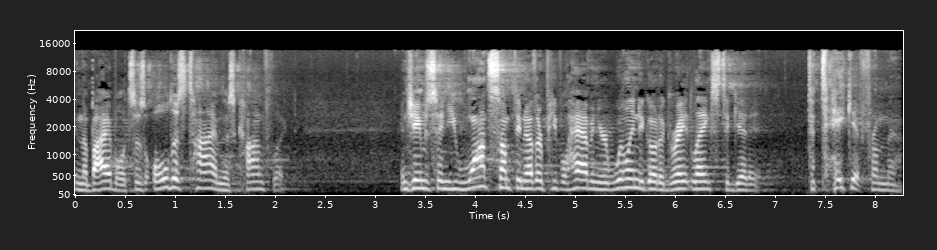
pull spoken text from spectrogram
in the Bible. It's as old as time, this conflict. And James is saying, You want something other people have, and you're willing to go to great lengths to get it, to take it from them.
